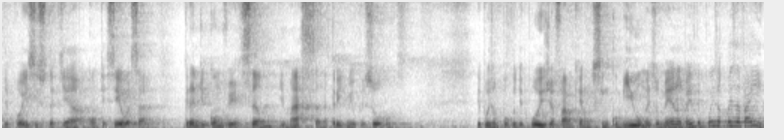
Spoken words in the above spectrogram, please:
depois isso daqui aconteceu, essa grande conversão de massa, né, 3 mil pessoas, depois um pouco depois já falam que eram 5 mil mais ou menos, mas depois a coisa vai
